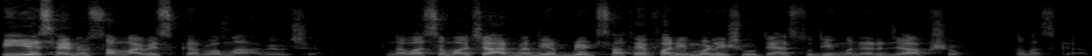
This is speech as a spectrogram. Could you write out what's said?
પીએસઆઈનો સમાવેશ કરવામાં આવ્યો છે. નવા સમાચાર, નવી અપડેટ સાથે ફરી મળીશું. ત્યાં સુધી મને રજા આપશો. નમસ્કાર.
